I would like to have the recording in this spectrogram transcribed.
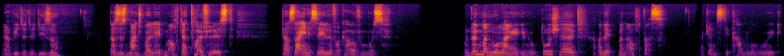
erwiderte dieser, dass es manchmal eben auch der Teufel ist, der seine Seele verkaufen muss. Und wenn man nur lange genug durchhält, erlebt man auch das, ergänzte Kammler ruhig.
